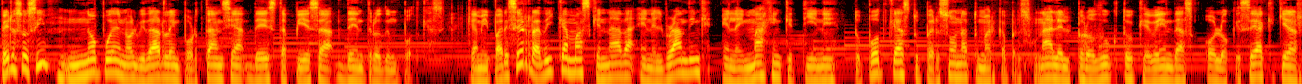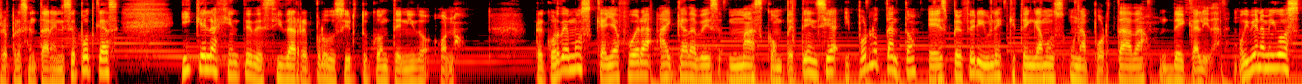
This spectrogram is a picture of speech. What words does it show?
Pero eso sí, no pueden olvidar la importancia de esta pieza dentro de un podcast, que a mi parecer radica más que nada en el branding, en la imagen que tiene tu podcast, tu persona, tu marca personal, el producto que vendas o lo que sea que quieras representar en ese podcast y que la gente decida reproducir tu contenido o no. Recordemos que allá afuera hay cada vez más competencia y por lo tanto es preferible que tengamos una portada de calidad. Muy bien amigos,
